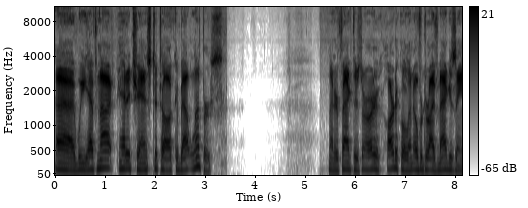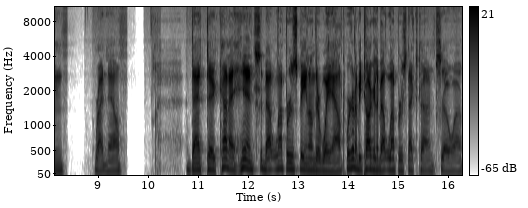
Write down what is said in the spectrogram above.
Uh, we have not had a chance to talk about limiters. Matter of fact, there's an article in Overdrive Magazine right now that uh, kind of hints about limiters being on their way out. We're going to be talking about limiters next time, so uh,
